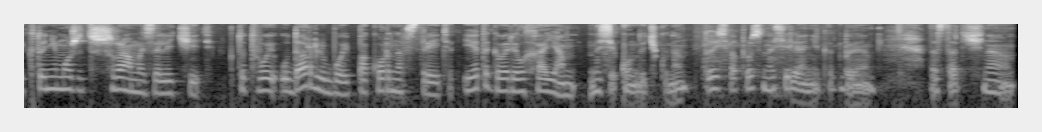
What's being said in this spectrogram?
и кто не может шрамы залечить, кто твой удар любой покорно встретит. И это говорил Хаян, на секундочку, да. То есть вопросы насилия, они как бы достаточно...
